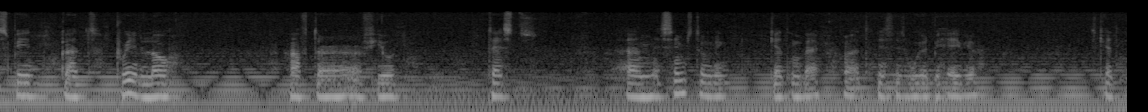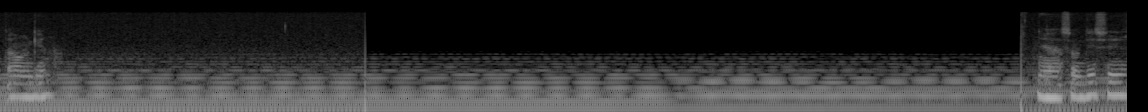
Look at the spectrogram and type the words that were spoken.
speed got pretty low after a few tests and it seems to be getting back but this is weird behavior. It's getting down again yeah so this is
